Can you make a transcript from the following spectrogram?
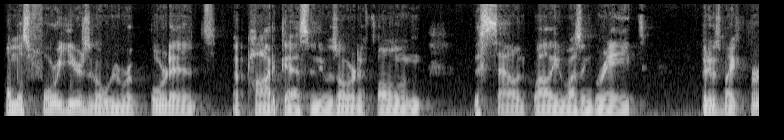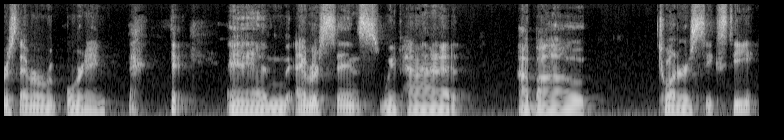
almost four years ago, we recorded a podcast, and it was over the phone. The sound quality wasn't great but it was my first ever reporting. and ever since, we've had about 260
